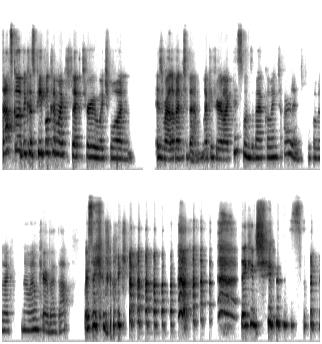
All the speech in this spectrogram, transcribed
That's good because people can like flick through which one is relevant to them. Like if you're like, this one's about going to Ireland, people will be like, no, I don't care about that. Whereas they can be like, they can choose.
